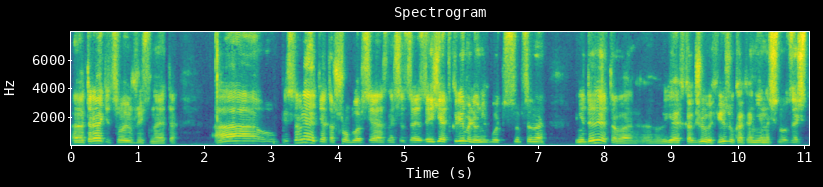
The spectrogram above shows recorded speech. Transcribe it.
тратит свою жизнь на это – а представляете, эта шобла вся, значит, заезжает в Кремль, у них будет, собственно, не до этого. Я их как живых вижу, как они начнут, значит,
